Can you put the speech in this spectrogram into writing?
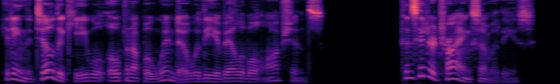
Hitting the tilde key will open up a window with the available options. Consider trying some of these.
